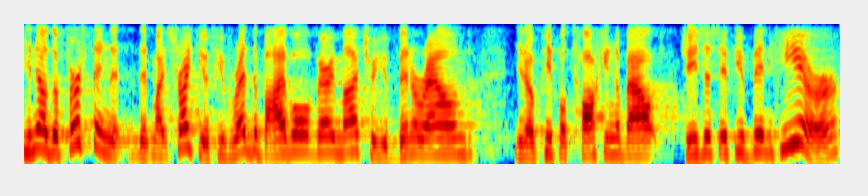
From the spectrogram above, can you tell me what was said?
you know, the first thing that, that might strike you, if you've read the Bible very much or you've been around you know, people talking about Jesus. If you've been here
